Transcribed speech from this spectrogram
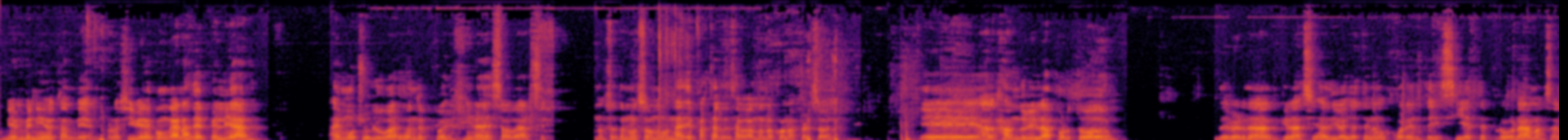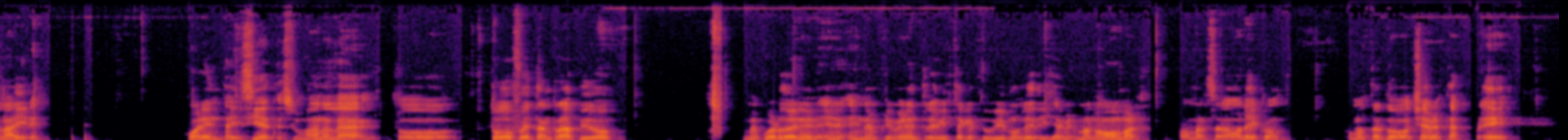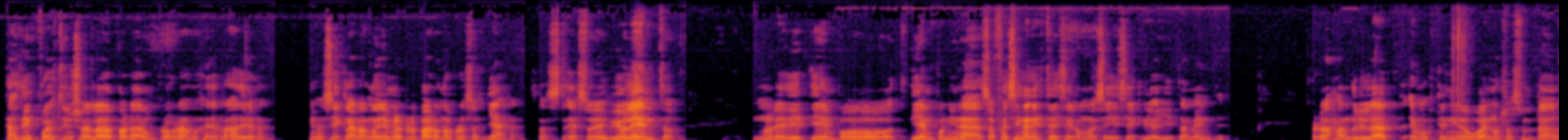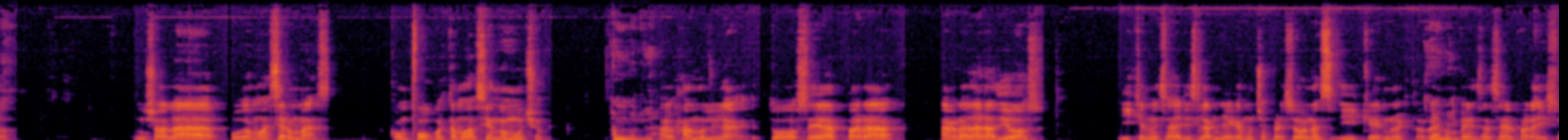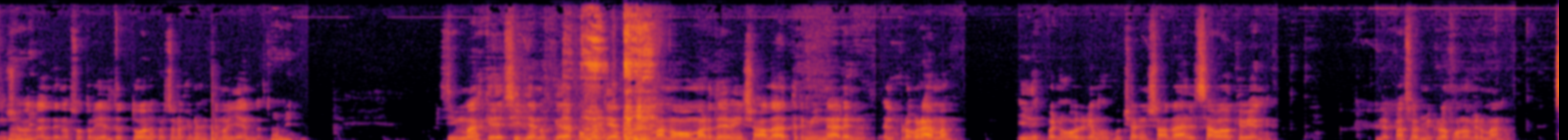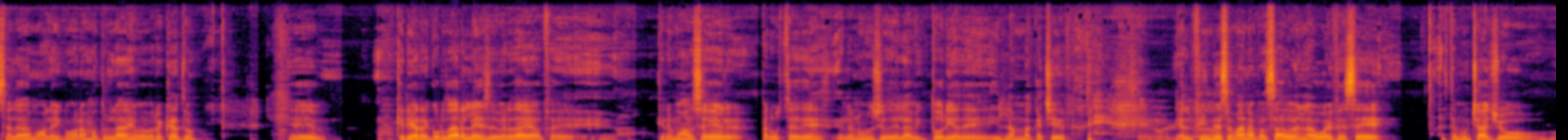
bienvenido también. Pero si viene con ganas de pelear, hay muchos lugares donde puede ir a desahogarse. Nosotros no somos nadie para estar desahogándonos con las personas. Eh, alhamdulillah por todo. De verdad, gracias a Dios, ya tenemos 47 programas al aire. 47, subhanallah. Todo, todo fue tan rápido. Me acuerdo en, en, la primera entrevista que tuvimos, le dije a mi hermano Omar, Omar, salam aleikum. ¿Cómo está todo? Chévere, ¿estás, eh, ¿estás dispuesto, inshallah, para un programa de radio? Y me sí, claro, no, yo me preparo, no, pero eso es ya, eso es, violento. No le di tiempo, tiempo ni nada, eso fue sin anestesia, como se dice criollitamente. Pero alhamdulillah hemos tenido buenos resultados. Inshallah podamos hacer más. Con poco estamos haciendo mucho. Alhamdulillah. Alhamdulillah. Todo sea para agradar a Dios y que el mensaje del Islam llegue a muchas personas y que nuestra recompensa sea el paraíso, inshallah, el de nosotros y el de todas las personas que nos estén oyendo. Sin más que decir, ya nos queda poco tiempo. Mi hermano Omar debe, inshallah, terminar el, el programa y después nos volveríamos a escuchar, inshallah, el sábado que viene. Le paso el micrófono a mi hermano. Salamu alaikum wa rahmatullahi wa barakatuh. Eh, quería recordarles, de verdad, eh, Queremos hacer para ustedes el anuncio de la victoria de Islam Makachev. el fin de semana pasado en la UFC, este muchacho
